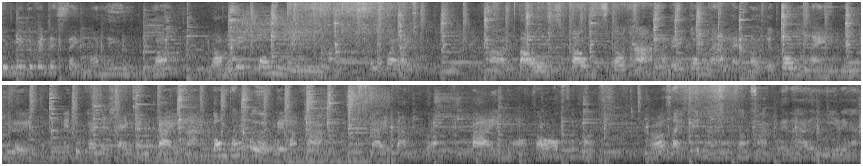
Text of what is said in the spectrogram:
ตุ๊กนี่ตุ๊กก็จะใส่หม้อนึ่งเนาะเราไม่ได้ต้มในเขาเรียกว่าอะไรเตาเตาเตาถ่านเราไม่ได้ต้มนั้นแหละเราจะต้มในนี้เลยแม่ตุ๊กก็จะใช้กันไก่นะต้มทั้งเปลือกเลยนะคะกันไก่ตัดเปลือกปลายหัวของเขาออกสักหน่อยแล้วใส่ไปทั้งทั้งฝักเลยนะคะอย่างนี้เลยค่ะ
